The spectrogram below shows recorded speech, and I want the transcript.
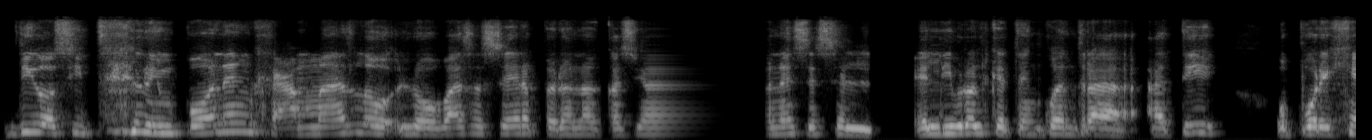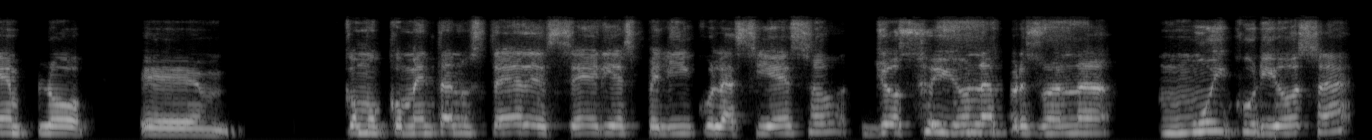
digo, si te lo imponen, jamás lo, lo, vas a hacer, pero en ocasiones es el, el, libro el que te encuentra a ti. O, por ejemplo, eh, como comentan ustedes, series, películas y eso, yo soy una persona muy curiosa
